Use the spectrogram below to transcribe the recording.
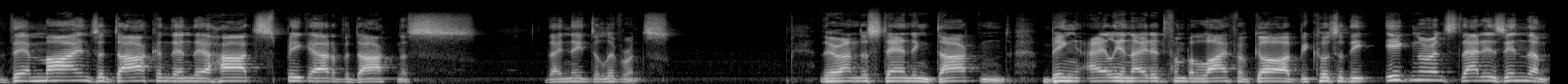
their minds are darkened and their hearts speak out of the darkness. They need deliverance their understanding darkened, being alienated from the life of God because of the ignorance that is in them.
